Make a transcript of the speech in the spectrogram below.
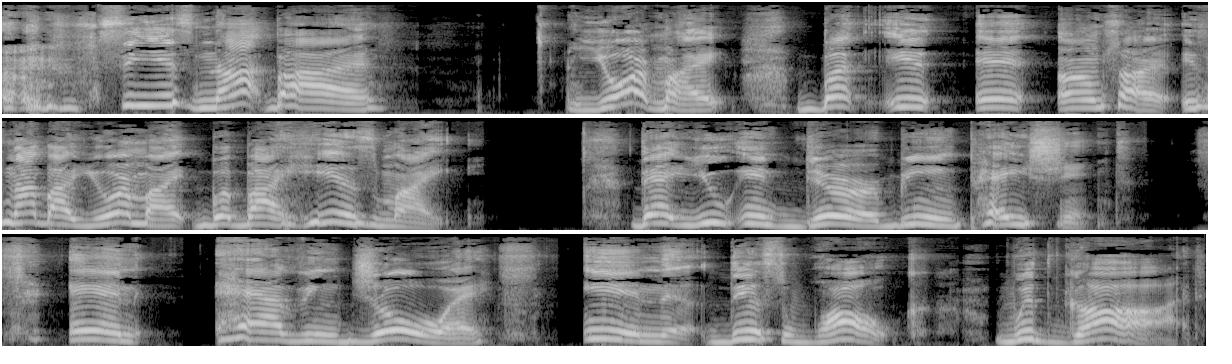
See, it's not by your might, but it, it I'm sorry, it's not by your might, but by his might that you endure being patient and having joy in this walk with God.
